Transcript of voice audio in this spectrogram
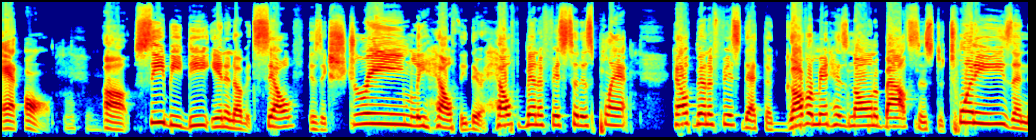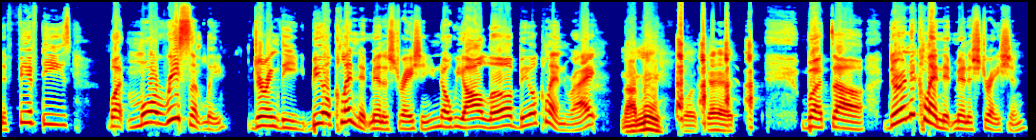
at all. Uh, CBD in and of itself is extremely healthy. There are health benefits to this plant health benefits that the government has known about since the 20s and the 50s. But more recently, during the Bill Clinton administration, you know, we all love Bill Clinton, right? Not me, but go ahead. But uh, during the Clinton administration,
